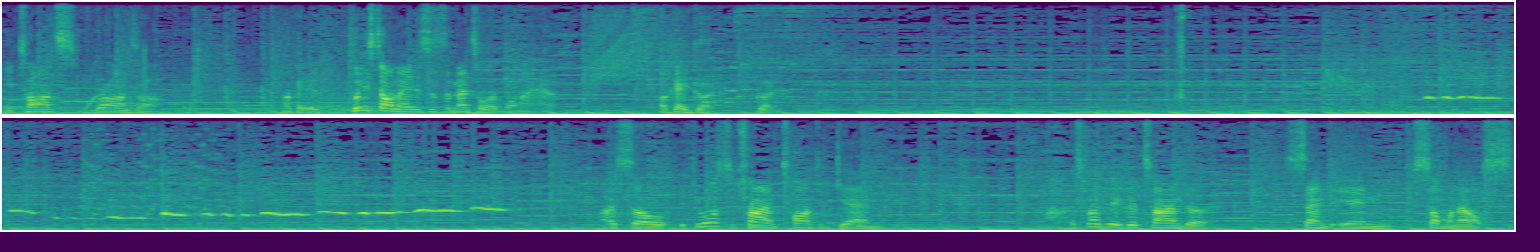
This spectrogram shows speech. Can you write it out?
He taunts Bronzong. Okay, please tell me this is the mental herb one I have. Okay, good, good. Alright, so if he wants to try and taunt again, this might be a good time to send in someone else.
